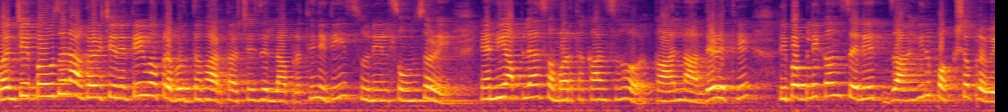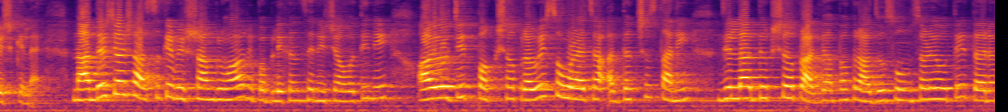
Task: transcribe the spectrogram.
वंचित बहुजन आघाडीचे नेते व प्रबुद्ध भारताचे जिल्हा प्रतिनिधी सुनील सोनसळे यांनी आपल्या समर्थकांसह काल नांदेड येथे रिपब्लिकन सेनेत जाहीर पक्ष प्रवेश केलाय. नांदेडच्या शासकीय विश्रामगृहात रिपब्लिकन सेनेच्या वतीने आयोजित पक्ष प्रवेश सोहळ्याच्या अध्यक्षस्थानी जिल्हाध्यक्ष प्राध्यापक राजू सोनसळे होते. तर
